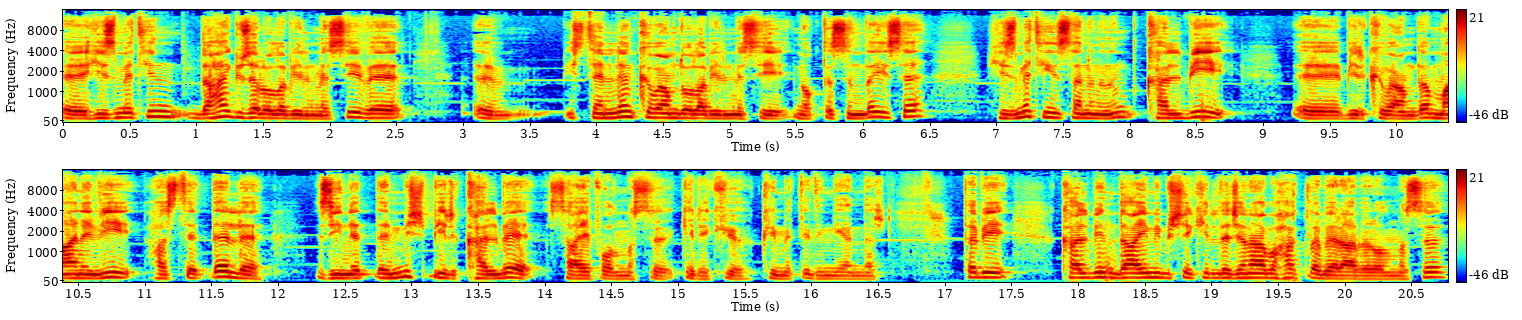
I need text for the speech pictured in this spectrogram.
e, hizmetin daha güzel olabilmesi ve e, istenilen kıvamda olabilmesi noktasında ise hizmet insanının kalbi e, bir kıvamda manevi hasletlerle zinetlenmiş bir kalbe sahip olması gerekiyor kıymetli dinleyenler. Tabi kalbin daimi bir şekilde Cenab-ı Hak'la beraber olması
